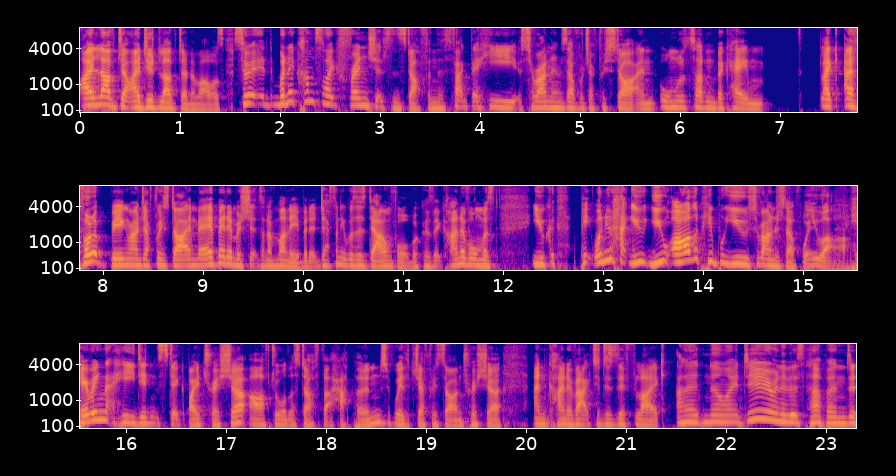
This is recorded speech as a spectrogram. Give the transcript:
I well. love. I did love Jenna Marbles. So it, when it comes to like friendships and stuff, and the fact that he surrounded himself with Jeffree Star and all of a sudden became. Like I thought, it being around Jeffree Star, it may have made him a shit ton of money, but it definitely was his downfall because it kind of almost you when you ha- you you are the people you surround yourself with. You are. hearing that he didn't stick by Trisha after all the stuff that happened with Jeffree Star and Trisha, and kind of acted as if like I had no idea any of this happened.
